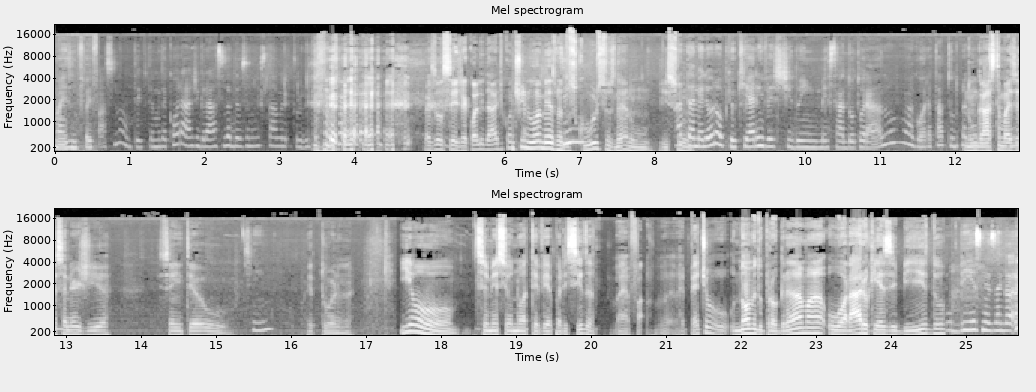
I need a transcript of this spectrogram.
Mas não foi fácil, não. Teve que ter muita coragem. Graças a Deus eu não estava tudo. Mas, ou seja, a qualidade continua mesmo, dos cursos, né? Não, isso... Até melhorou, porque o que era investido em mestrado e doutorado, agora está tudo para Não gasta mais essa energia sem ter o Sim. retorno, né? E o, você mencionou a TV Aparecida, é, repete o, o, nome do programa, o horário que é exibido. O business agora.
